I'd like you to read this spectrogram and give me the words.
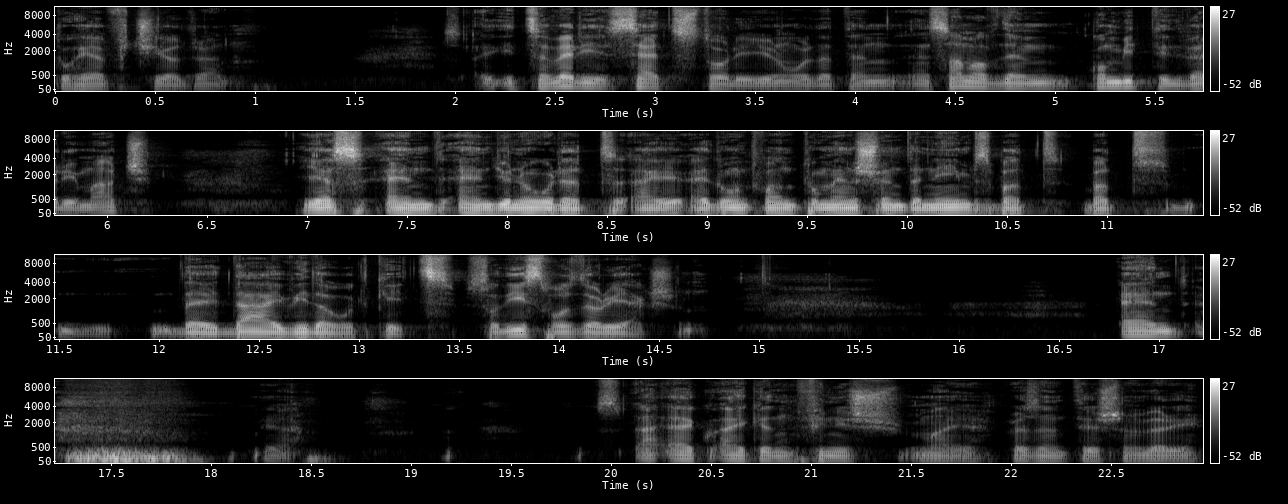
to have children. It's a very sad story, you know, that and, and some of them committed very much Yes, and, and you know that I, I don't want to mention the names, but, but they die without kids. So this was the reaction. And yeah, I, I can finish my presentation very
